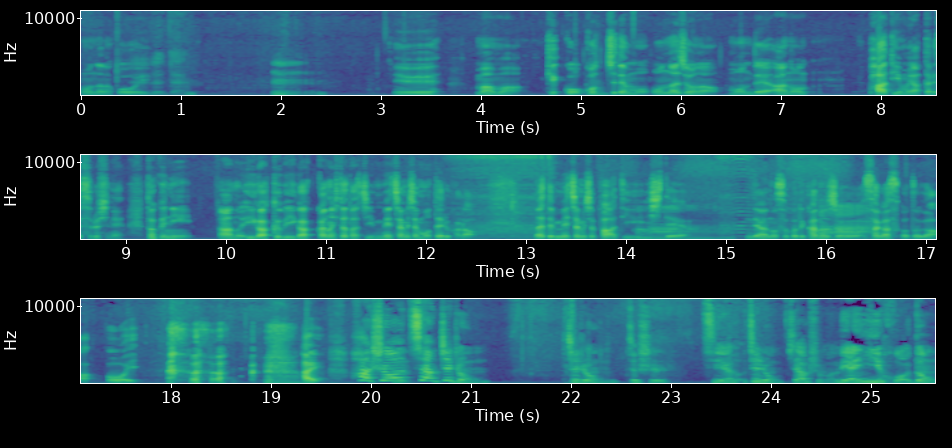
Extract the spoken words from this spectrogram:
女の子多い。对对对。うん。ええまあまあ結構こっちでも同じようなもんで、あのパーティーもやったりするしね。特にあの医学部医学科の人たちめちゃめちゃモテるから、大体めちゃめちゃパーティーして、であのそこで彼女を探すことが多い。哈，嗨。话说，像这种，这种就是结，这种叫什么联谊活动、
